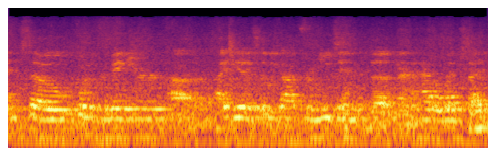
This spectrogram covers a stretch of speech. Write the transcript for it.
And so one of the major uh, ideas that we got from using the Manhattan website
